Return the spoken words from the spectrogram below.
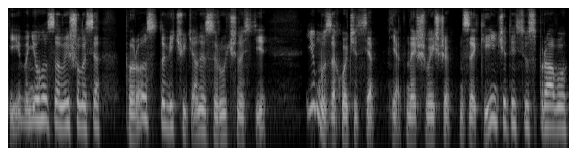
і в нього залишилося просто відчуття незручності. Йому захочеться якнайшвидше закінчити цю справу,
